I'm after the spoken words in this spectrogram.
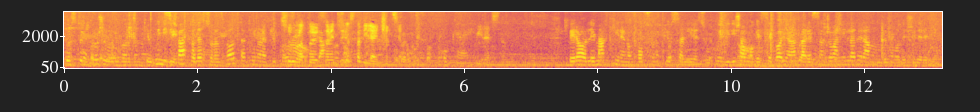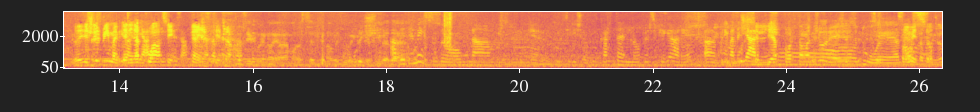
Questo incrocio lo ricordo anch'io. Quindi di fatto adesso la svolta qui non è più Solo consentita. l'attraversamento degli stati lei c'è insieme. Però le macchine non possono più salire su, quindi diciamo che se vogliono andare a San Giovanni in Laterano non devono decidere lì. Lo devi decidere prima e vieni da qua, altri, sì. esatto, Vieni altri, esatto. bravo. così pure noi avevamo la 792 che usciva da... Avete messo una, eh, come si dice, un cartello per spiegare eh, prima degli Se archi? lì a Porta Maggiore Sono due Sai adesso. messo?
